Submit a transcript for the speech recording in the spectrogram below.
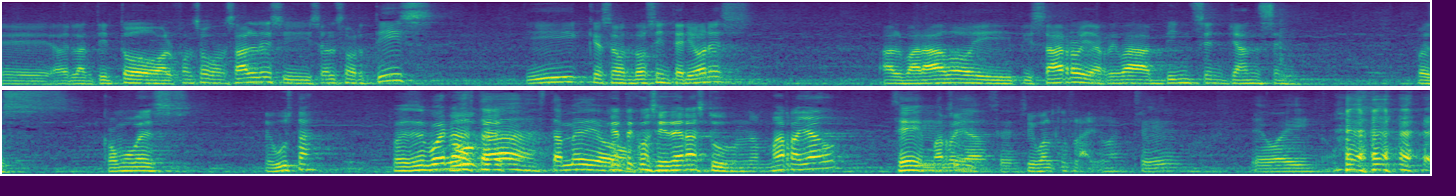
Eh, adelantito Alfonso González y Celso Ortiz. Y que son dos interiores, Alvarado y Pizarro. Y arriba Vincent Janssen. Pues, ¿cómo ves? ¿Te gusta? Pues es buena, ¿Tú está, qué- está medio. ¿Qué te consideras tú? ¿Más rayado? Sí, más rayado, sí. Igual que Flavio. ¿verdad? Sí, llegó ahí.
